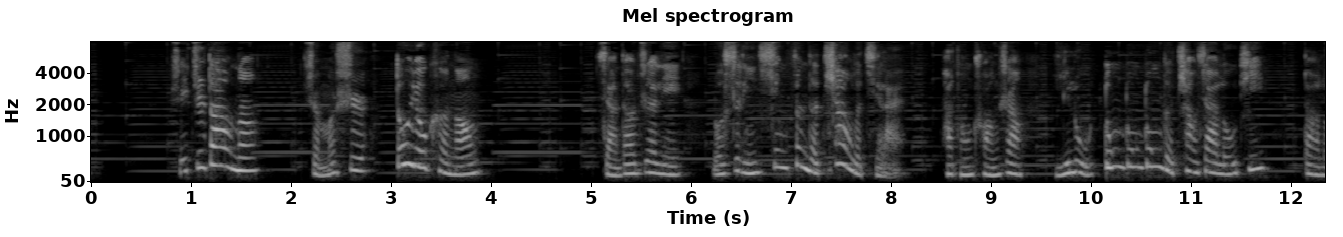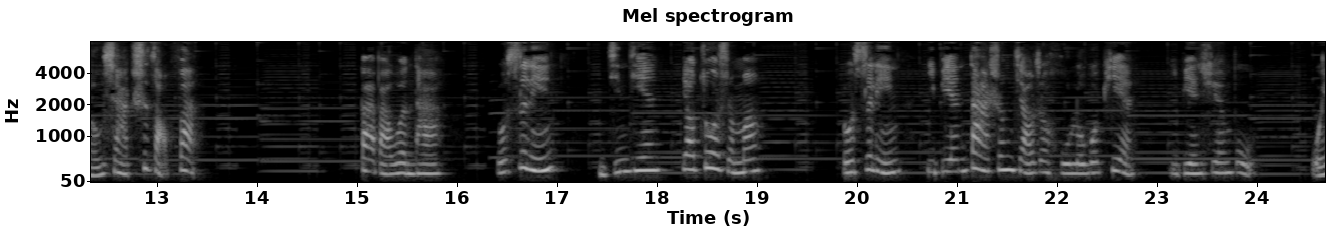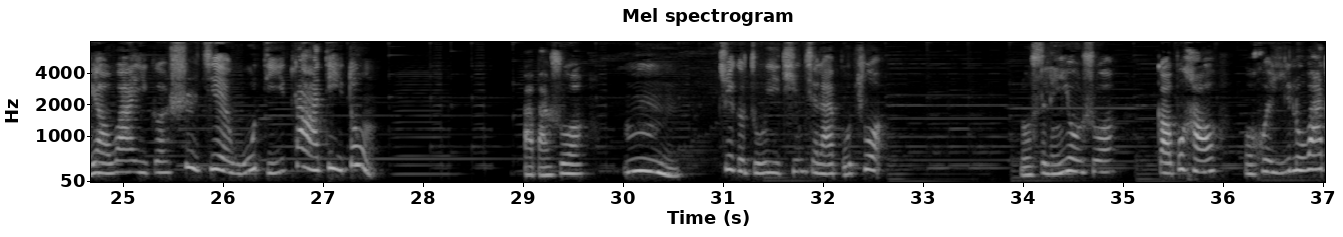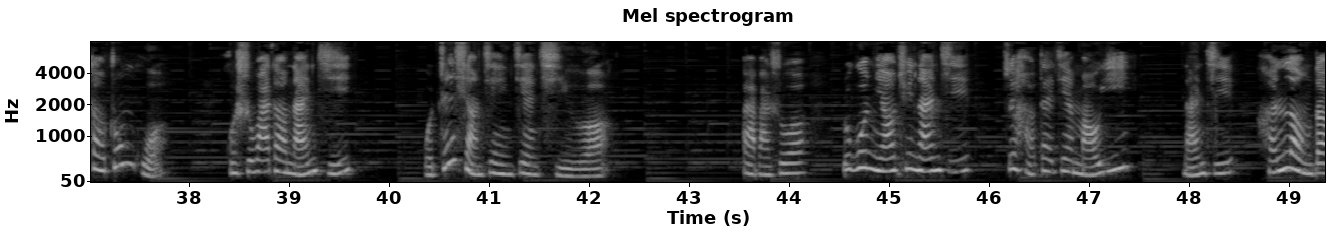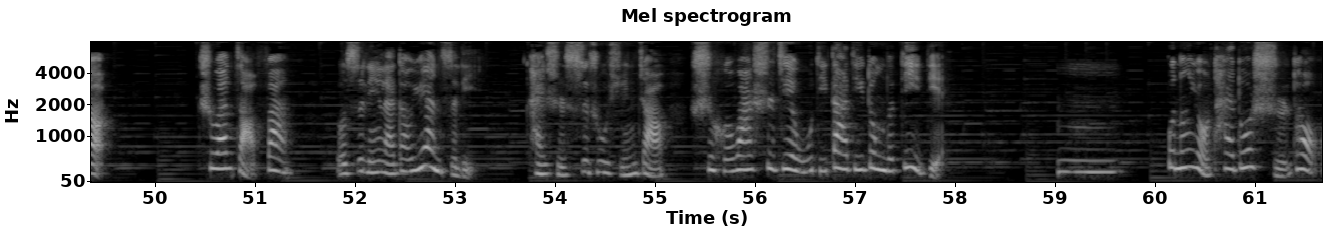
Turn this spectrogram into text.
谁知道呢？什么事都有可能。想到这里，罗斯林兴奋地跳了起来，他从床上一路咚咚咚地跳下楼梯。到楼下吃早饭。爸爸问他：“罗斯林，你今天要做什么？”罗斯林一边大声嚼着胡萝卜片，一边宣布：“我要挖一个世界无敌大地洞。”爸爸说：“嗯，这个主意听起来不错。”罗斯林又说：“搞不好我会一路挖到中国，或是挖到南极。”我真想见一见企鹅。爸爸说：“如果你要去南极，最好带件毛衣，南极很冷的。”吃完早饭，罗斯林来到院子里，开始四处寻找适合挖世界无敌大地洞的地点。嗯，不能有太多石头，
